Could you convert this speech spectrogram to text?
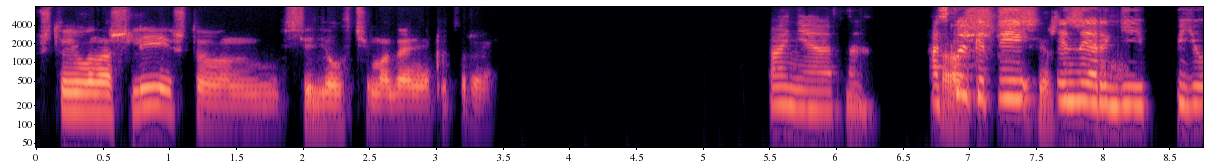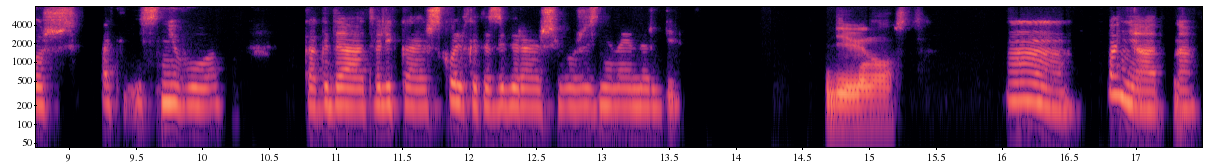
Что его нашли, что он сидел в чемодане, который... Понятно. А Аж сколько ты сердце. энергии пьешь от- с него, когда отвлекаешь? Сколько ты забираешь его жизненной энергии? 90. М, понятно.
